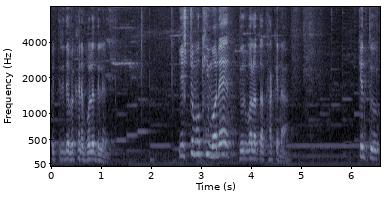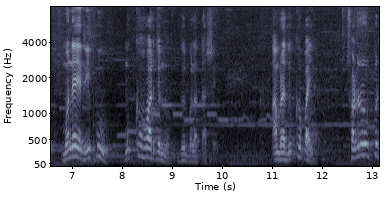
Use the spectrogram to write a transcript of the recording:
পিতৃদেব এখানে বলে দিলেন। ইষ্টমুখী মনে দুর্বলতা থাকে না। কিন্তু মনে রিপু মুখ্য হওয়ার জন্য দুর্বলতা আসে। আমরা দুঃখ পাই। ষড়ের উপর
